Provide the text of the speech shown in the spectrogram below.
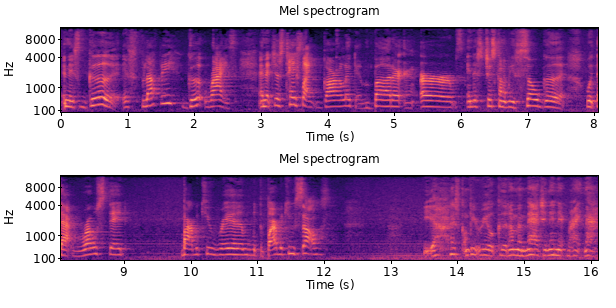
And it's good. It's fluffy, good rice. And it just tastes like garlic and butter and herbs. And it's just going to be so good with that roasted barbecue rib with the barbecue sauce yeah that's gonna be real good i'm imagining it right now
